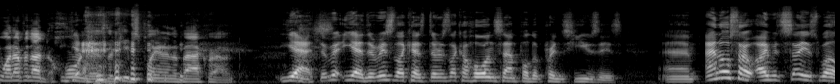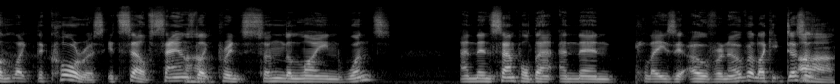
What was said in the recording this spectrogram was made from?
whatever that horn Yeah. is that keeps playing in the background. Yeah, there, yeah, there is like a there is like a horn sample that Prince uses, um, and also I would say as well, like the chorus itself sounds Uh-huh. like Prince sung the line once, and then sampled that, and then plays it over and over. Like it doesn't. Uh-huh.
